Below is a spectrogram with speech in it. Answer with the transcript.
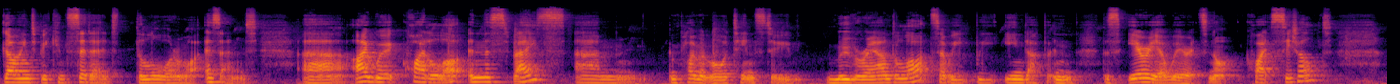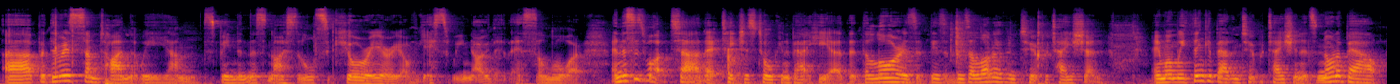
going to be considered the law and what isn't. Uh, I work quite a lot in this space. Um, employment law tends to move around a lot, so we, we end up in this area where it's not quite settled. Uh, but there is some time that we um, spend in this nice little secure area of yes, we know that that's the law, and this is what uh, that teacher's talking about here. That the law is there's there's a lot of interpretation, and when we think about interpretation, it's not about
